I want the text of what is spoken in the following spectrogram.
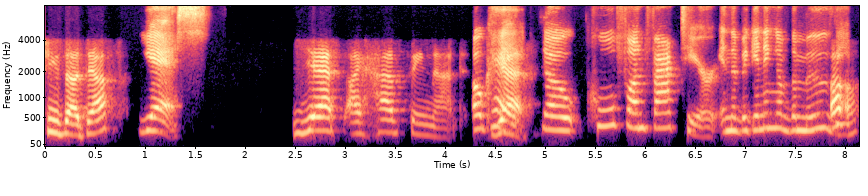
she's uh, deaf? Yes. Yes, I have seen that. Okay. Yes. So cool fun fact here. In the beginning of the movie, Uh-oh.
